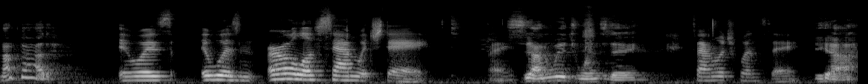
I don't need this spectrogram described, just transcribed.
Not bad. It was it was an Earl of Sandwich Day. Right? Sandwich Wednesday. Sandwich Wednesday. Yeah.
